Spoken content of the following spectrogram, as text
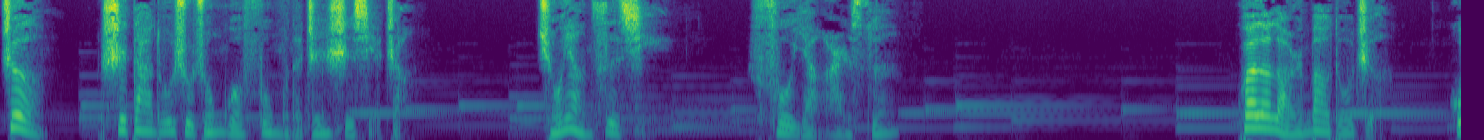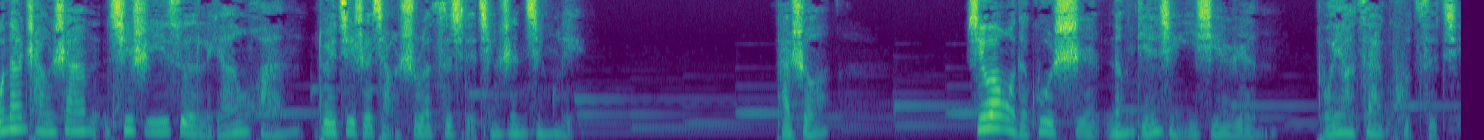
这是大多数中国父母的真实写照：穷养自己，富养儿孙。快乐老人报读者，湖南长沙七十一岁的李安环对记者讲述了自己的亲身经历。他说。希望我的故事能点醒一些人，不要再苦自己。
